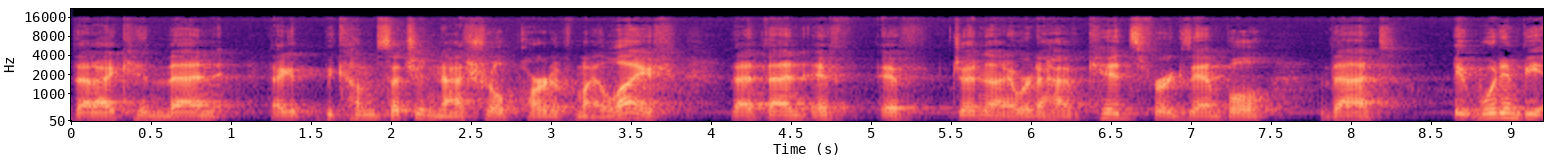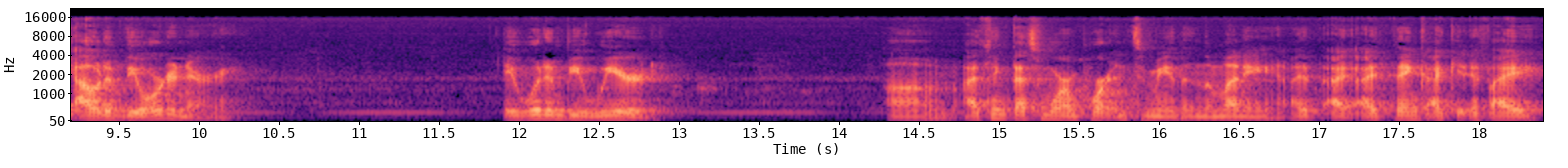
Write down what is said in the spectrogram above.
that I can then that becomes such a natural part of my life that then if if Jen and I were to have kids, for example, that it wouldn't be out of the ordinary it wouldn't be weird. Um, I think that's more important to me than the money. I, I, I think I could, if I,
